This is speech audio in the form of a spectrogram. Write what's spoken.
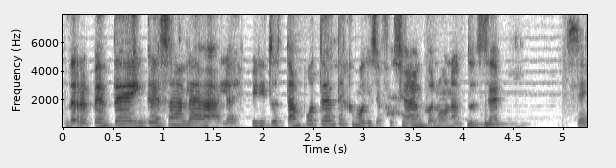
de repente ingresan la- los espíritus tan potentes como que se fusionan con uno. Entonces, Sí.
